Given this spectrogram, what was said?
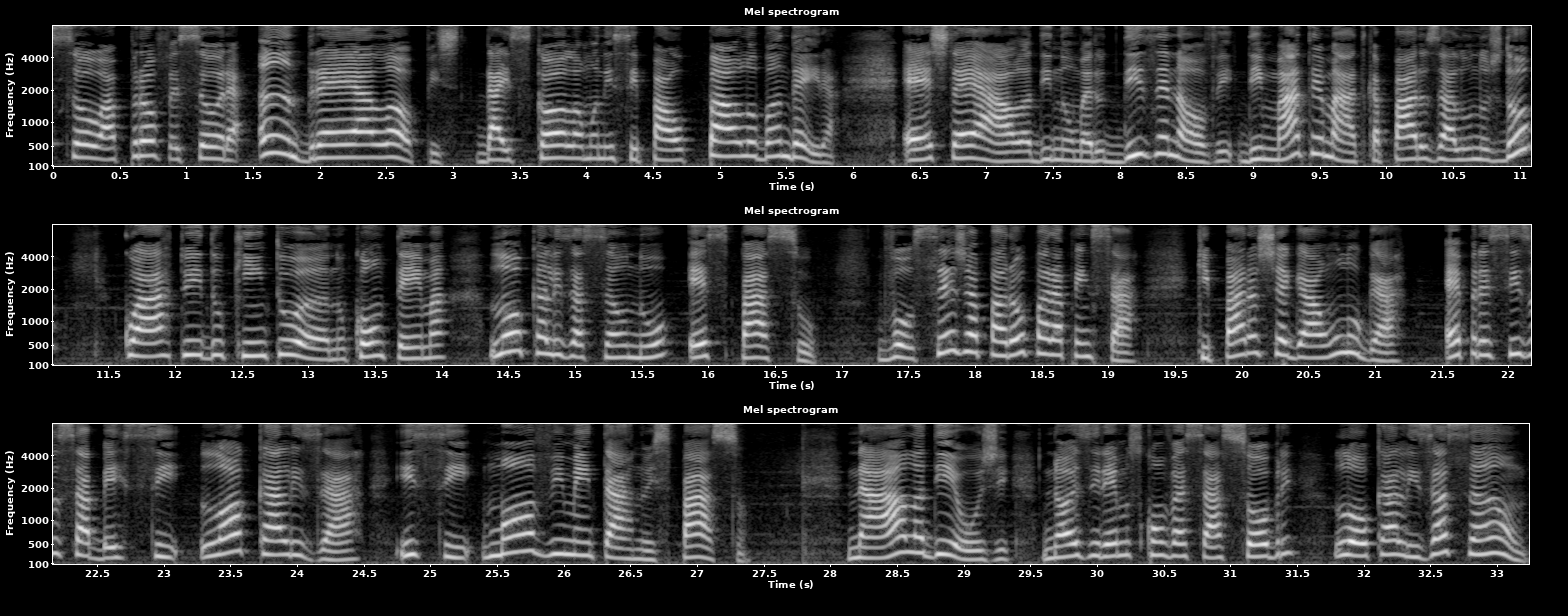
sou a professora Andréa Lopes, da Escola Municipal Paulo Bandeira. Esta é a aula de número 19 de matemática para os alunos do quarto e do quinto ano, com o tema Localização no Espaço. Você já parou para pensar que para chegar a um lugar é preciso saber se localizar e se movimentar no espaço? Na aula de hoje, nós iremos conversar sobre localização.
